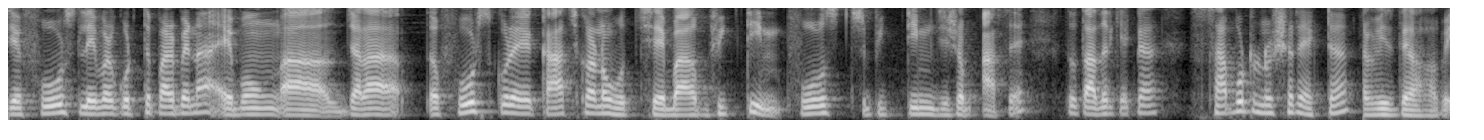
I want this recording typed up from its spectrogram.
যে ফোর্স লেবার করতে পারবে না এবং যারা ফোর্স করে কাজ করানো হচ্ছে বা ভিকটিম ফোর্সড ভিকটিম যেসব আছে, তো তাদেরকে একটা সাপোর্ট অনুসারে একটা সার্ভিস দেওয়া হবে।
